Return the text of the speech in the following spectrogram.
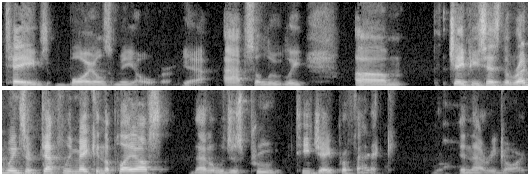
Toews boils me over. Yeah, absolutely. Um, JP says the Red Wings are definitely making the playoffs. That will just prove TJ prophetic in that regard.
